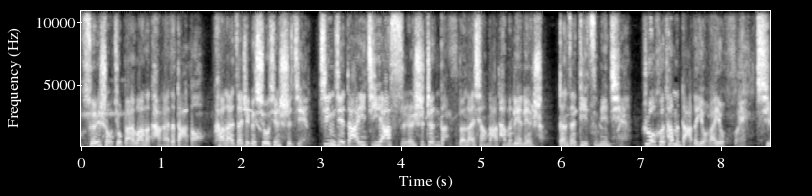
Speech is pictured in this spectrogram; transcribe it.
随手就掰弯了砍来的大刀。看来在这个修仙世界，境界大一级压死人是真的。本来想拿他们练练手，但在弟子面前，若和他们打得有来有回，岂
